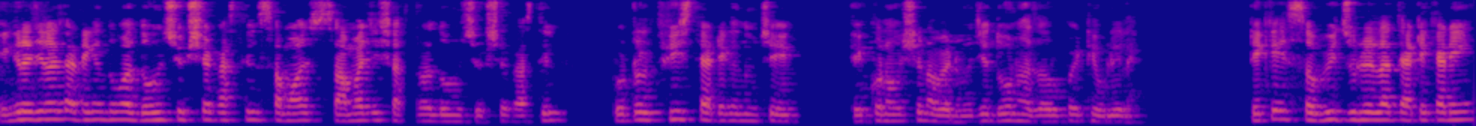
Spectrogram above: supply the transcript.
इंग्रजीला त्या ठिकाणी तुम्हाला दोन शिक्षक असतील समाज सामाजिक शास्त्राला दोन शिक्षक असतील. टोटल फीस त्या ठिकाणी तुमचे एक- नव्याण्णव म्हणजे दोन हजार रुपये ठेवलेले आहे ठीक आहे? सव्वीस जुलैला त्या ठिकाणी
